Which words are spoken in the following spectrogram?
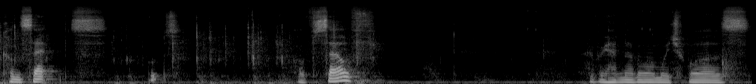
concepts oops, of self, if we had another one which was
